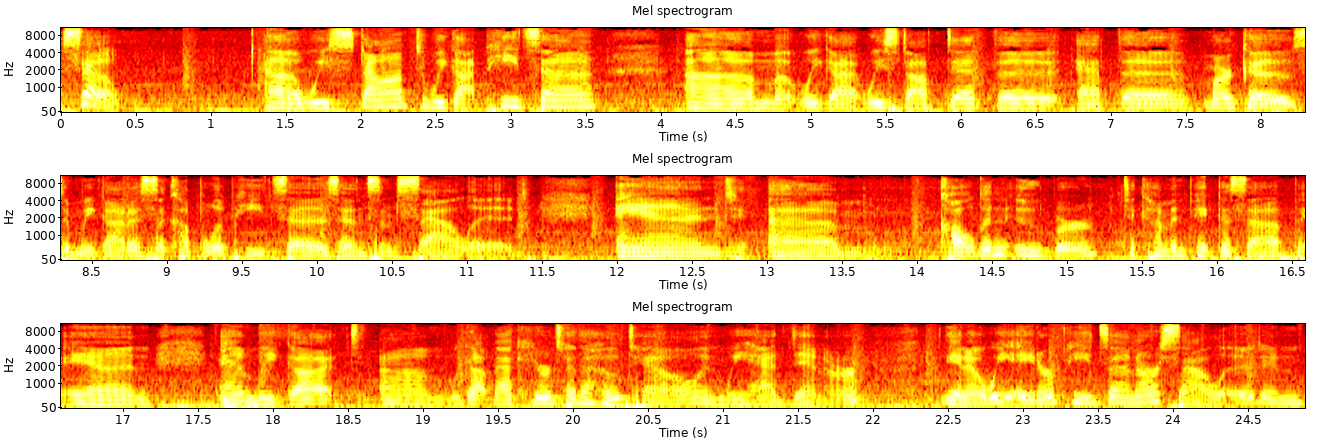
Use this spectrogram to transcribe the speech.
So uh, we stopped, we got pizza. Um, we got we stopped at the at the Marco's and we got us a couple of pizzas and some salad, and um, called an Uber to come and pick us up, and and we got um, we got back here to the hotel and we had dinner. You know, we ate our pizza and our salad and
